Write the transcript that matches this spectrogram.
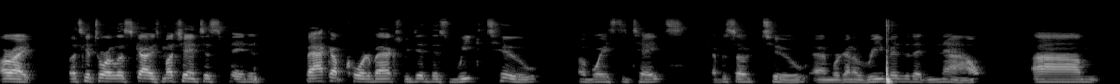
All right, let's get to our list, guys. Much anticipated backup quarterbacks. We did this week two of Wasted Takes, episode two, and we're gonna revisit it now. Um,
